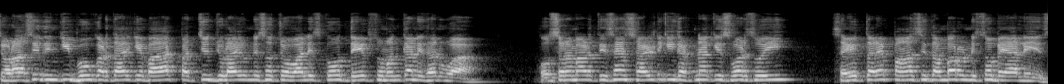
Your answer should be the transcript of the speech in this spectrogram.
चौरासी दिन की भूख हड़ताल के बाद 25 जुलाई 1944 को देव सुमन का निधन हुआ। क्वेश्चन नंबर अड़तीस है सल्ट की घटना किस वर्ष हुई? सही उत्तर है पाँच सितंबर 1942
